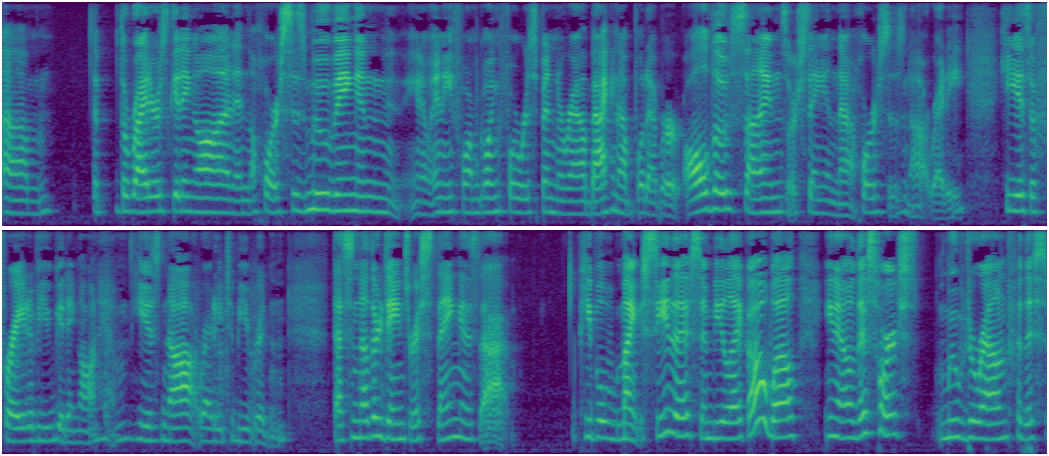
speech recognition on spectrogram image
Um, the the rider's getting on and the horse is moving in you know any form going forward spinning around backing up whatever all those signs are saying that horse is not ready he is afraid of you getting on him he is not ready to be ridden that's another dangerous thing is that people might see this and be like oh well you know this horse moved around for this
